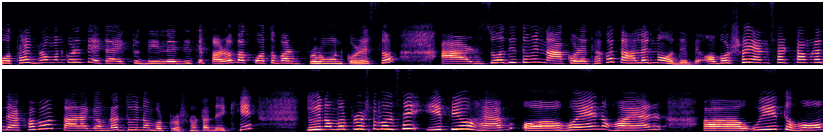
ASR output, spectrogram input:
কোথায় ভ্রমণ করেছ এটা একটু দিলে দিতে পারো, বা কতবার ভ্রমণ করেছ। আর যদি তুমি না করে থাকো, তাহলে নো দেবে। অবশ্যই অ্যান্সারটা আমরা দেখাবো। তার আগে আমরা দুই নম্বর প্রশ্নটা দেখি। দুই নম্বর প্রশ্ন বলছে if you have when where with home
